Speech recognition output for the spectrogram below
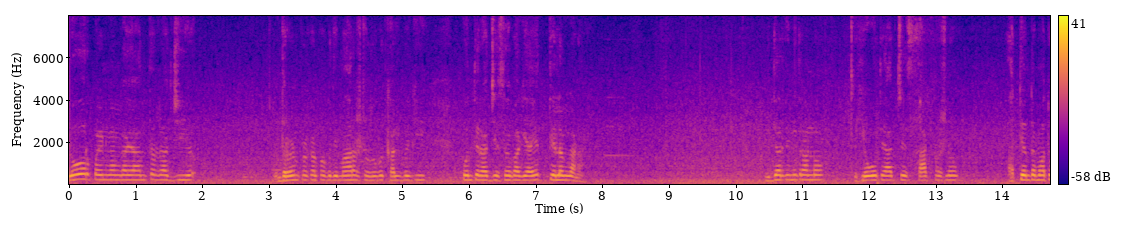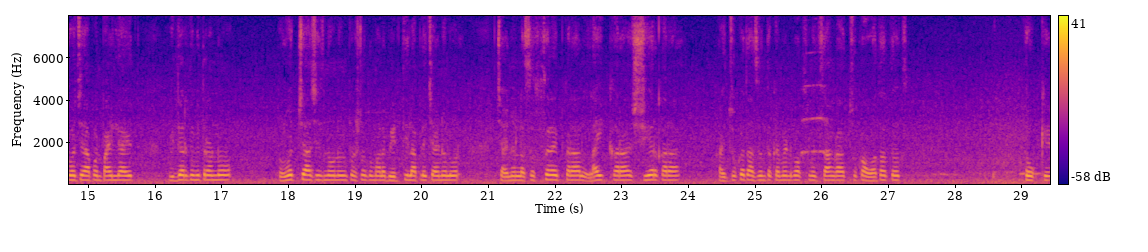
लोअर पैनगंगा या आंतरराज्यीय धरण प्रकल्पामध्ये महाराष्ट्रासोबत खालीलपैकी कोणते राज्य सहभागी आहेत? तेलंगणा. विद्यार्थी मित्रांनो हे होते आजचे साठ प्रश्न. अत्यंत महत्त्वाचे आपण पाहिले आहेत. विद्यार्थी मित्रांनो रोजचे असेच नवनवीन प्रश्न तुम्हाला भेटतील आपल्या चॅनलवर. चॅनलला सबस्क्राईब करा लाईक करा शेअर करा. काही चुकत असेल तर कमेंट बॉक्समध्ये सांगा चुका होतातच. Okay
